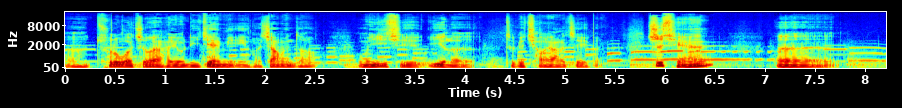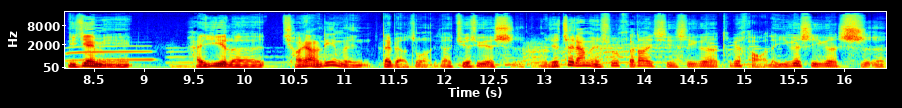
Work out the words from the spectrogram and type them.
呃，除了我之外，还有李建敏和张文昭，我们一起译了这个乔亚的这一本。之前，呃，李建敏还译了乔亚的另一本代表作，叫《爵士乐史》。我觉得这两本书合到一起是一个特别好的，一个是一个史，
